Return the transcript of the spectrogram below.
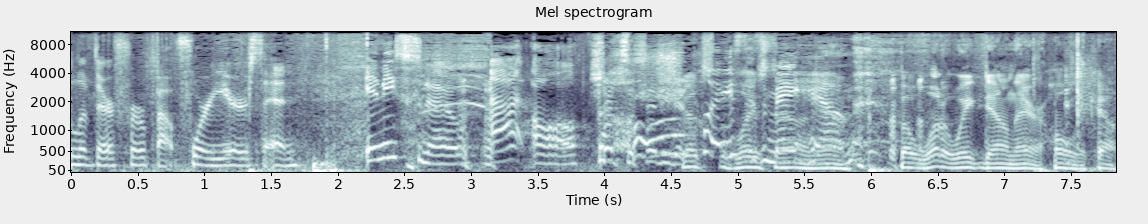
to live there for about four years, and any snow at all, the Shuts the city down. Shuts the place is down, yeah. But what a week down there. Holy cow.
